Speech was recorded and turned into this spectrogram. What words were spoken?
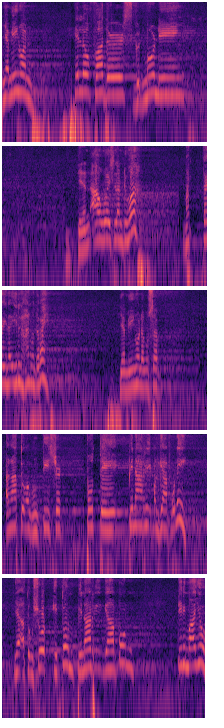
Unya mingon, Hello fathers, good morning. Tinanaway silang duha. Matay na ilhan mo dabay. Yamingon ang usap. Ang ato magong t-shirt puti, pinari magyapon ni. Nya atong short itom, pinari gyapon. Dini maayo.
